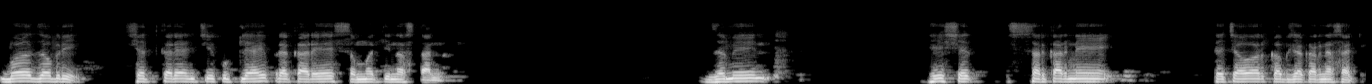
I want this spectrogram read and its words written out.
बळजबरी शेतकऱ्यांची कुठल्याही प्रकारे संमती नसताना. जमीन हे शेत सरकारने त्याच्यावर कब्जा करण्यासाठी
